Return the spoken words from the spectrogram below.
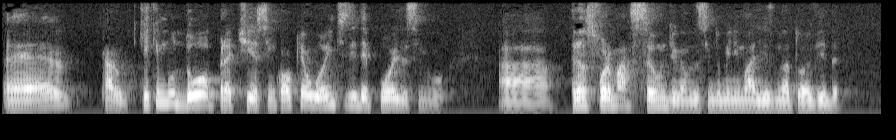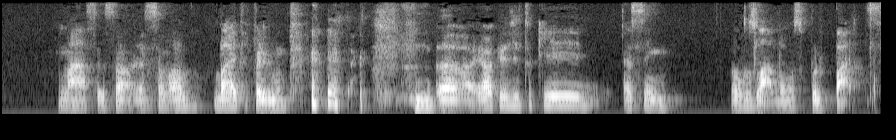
É, cara, o que, que mudou para ti, assim, qual que é o antes e depois, assim, o, a transformação, digamos assim, do minimalismo na tua vida? Massa, essa, essa é uma baita pergunta. uh, eu acredito que, assim, Vamos lá, vamos por partes.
